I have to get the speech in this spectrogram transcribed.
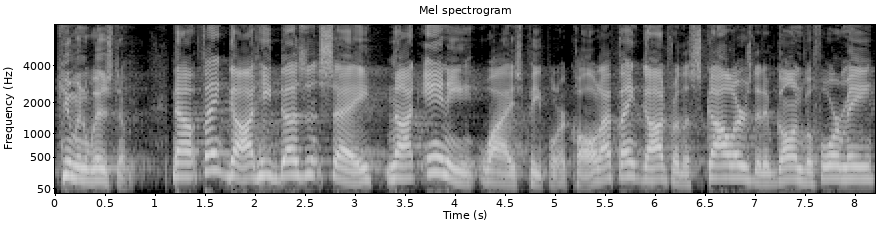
human wisdom. Now, thank God he doesn't say not any wise people are called. I thank God for the scholars that have gone before me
